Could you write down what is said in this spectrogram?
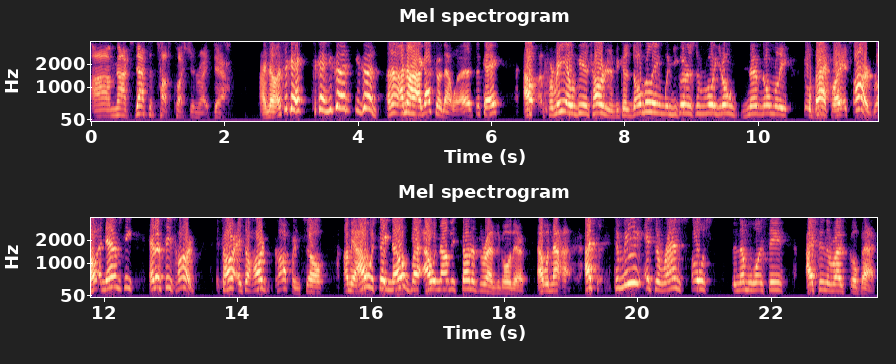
I'm not. That's a tough question right there. I know it's okay. It's okay. You're good. You're good. I know. I know. I got you on that one. It's okay. I, for me, it would be the Chargers because normally when you go to the Super Bowl, you don't normally go back, right? It's hard, bro. And NFC NFC is hard. It's hard. It's a hard conference. So I mean, I would say no, but I would not be stunned if the Rams go there. I would not. I, to me, if the Rams host the number one seed, I think the Rams go back.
